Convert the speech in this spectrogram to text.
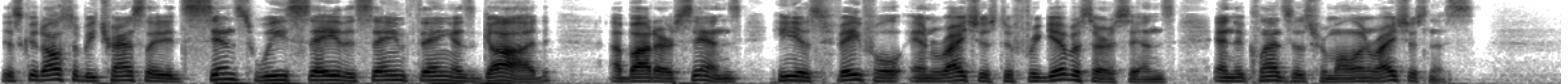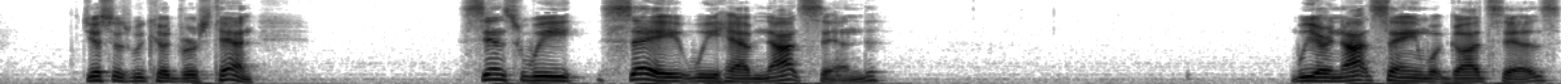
This could also be translated since we say the same thing as God about our sins, he is faithful and righteous to forgive us our sins and to cleanse us from all unrighteousness. Just as we could, verse 10 Since we say we have not sinned, we are not saying what God says,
